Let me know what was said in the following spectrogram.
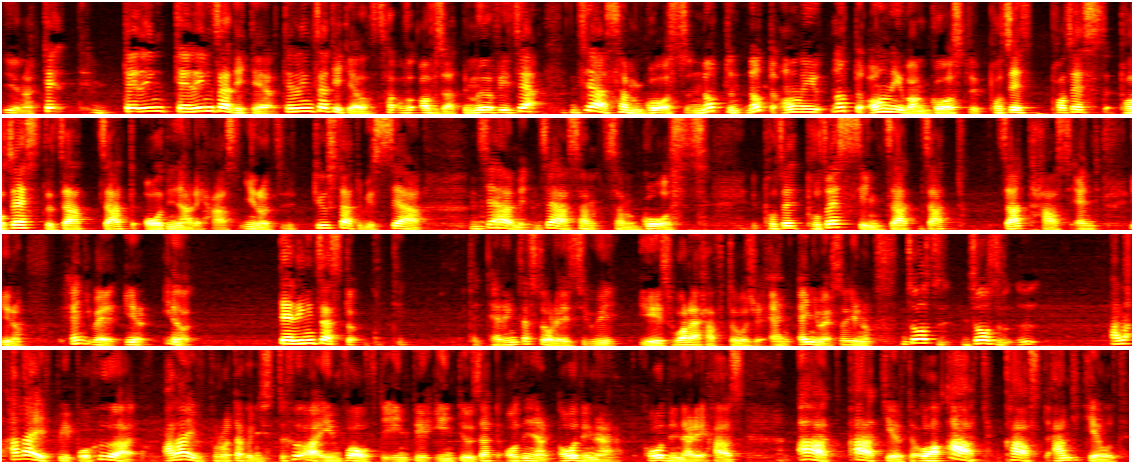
you know, te- telling telling the detail, telling the details of, of that movie. There, there are some ghosts. Not not only not only one ghost possess possess possessed that that ordinary house. You know, to start with, there there there are some some ghosts possess, possessing that that that house. And you know, anyway, you know, you know, telling the story. Telling the story is, is what I have told you. And anyway, so you know, those those alive people who are alive protagonists who are involved into into that ordinary ordinary ordinary house are are killed or are cast and killed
